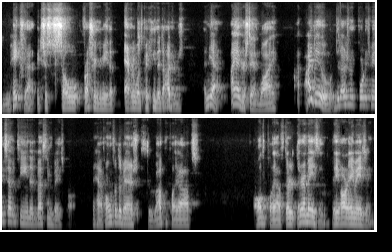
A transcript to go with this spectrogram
you hate for that. It's just so frustrating to me that everyone's picking the Dodgers. And yeah, I understand why. I, do. The Dodgers went 43 and 17. They're the best team in baseball. They have home field advantage throughout the playoffs. All the playoffs. They're they're amazing. They are amazing.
